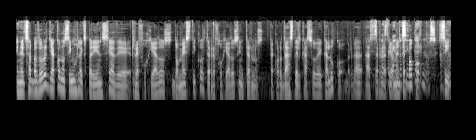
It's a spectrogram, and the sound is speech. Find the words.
En El Salvador ya conocimos la experiencia de refugiados domésticos, de refugiados internos. ¿Te acordás del caso de Caluco, verdad? Hace relativamente poco. Sí.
